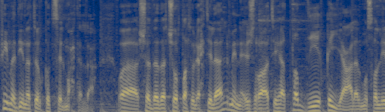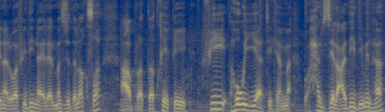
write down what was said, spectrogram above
في مدينة القدس المحتلة. وشددت شرطة الاحتلال من إجراءاتها التضييقية على المصلين الوافدين إلى المسجد الأقصى عبر التدقيق في هوياتهم وحجز العديد منها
